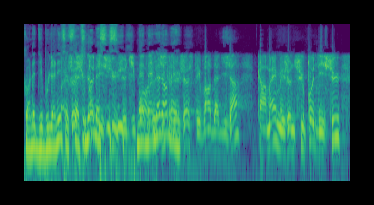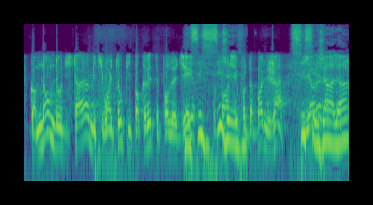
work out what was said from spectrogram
qu'on ait déboulonné ben, cette statue-là. Mais si, si. Je dis pas, mais, je dis que le geste est vandalisant, quand même, et je ne suis pas déçu, comme nombre d'auditeurs, mais qui vont être trop hypocrites pour le dire, si, si pour, pour de bonnes gens. Si ces gens-là...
